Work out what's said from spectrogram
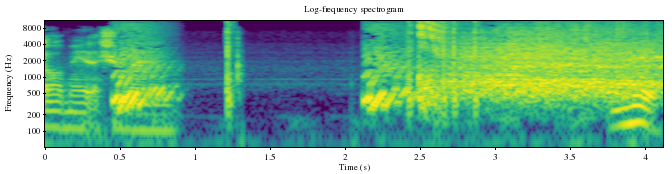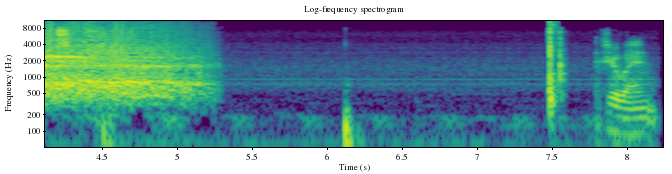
Oh mate, that should win. Nut. That should win.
